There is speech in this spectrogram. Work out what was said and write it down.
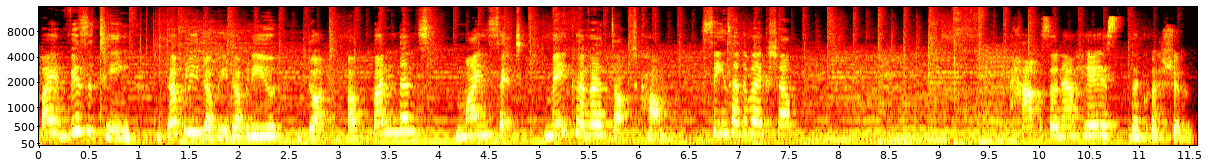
by visiting www.abundancemindsetmakeover.com. See you inside the workshop. How, so now here's the question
